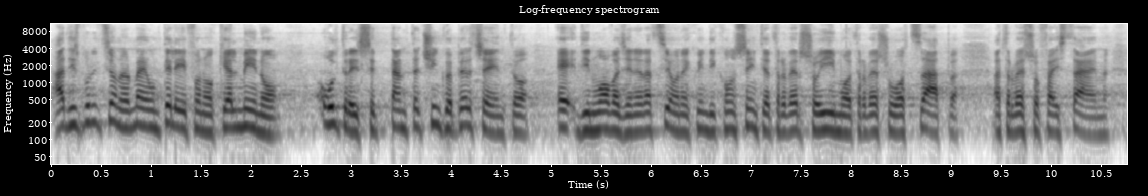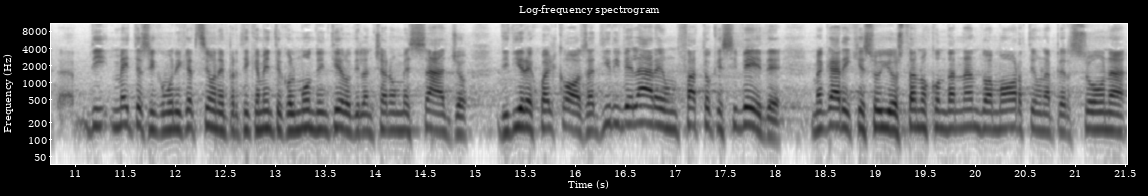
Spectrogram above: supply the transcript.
ha a disposizione ormai un telefono che almeno oltre il 75% è di nuova generazione, quindi consente attraverso IMO, attraverso WhatsApp, attraverso FaceTime eh, di mettersi in comunicazione praticamente col mondo intero, di lanciare un messaggio, di dire qualcosa, di rivelare un fatto che si vede, magari che so io, stanno condannando a morte una persona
